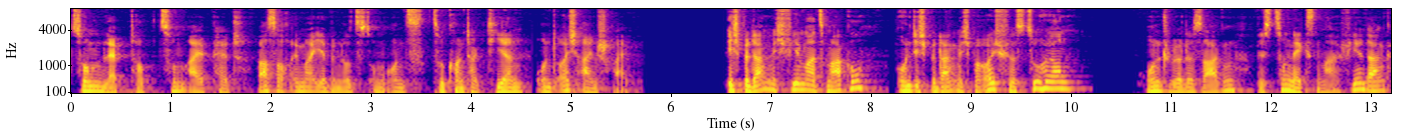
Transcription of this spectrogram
zum Laptop, zum iPad, was auch immer ihr benutzt, um uns zu kontaktieren und euch einschreiben. Ich bedanke mich vielmals, Marco, und ich bedanke mich bei euch fürs Zuhören und würde sagen, bis zum nächsten Mal. Vielen Dank.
